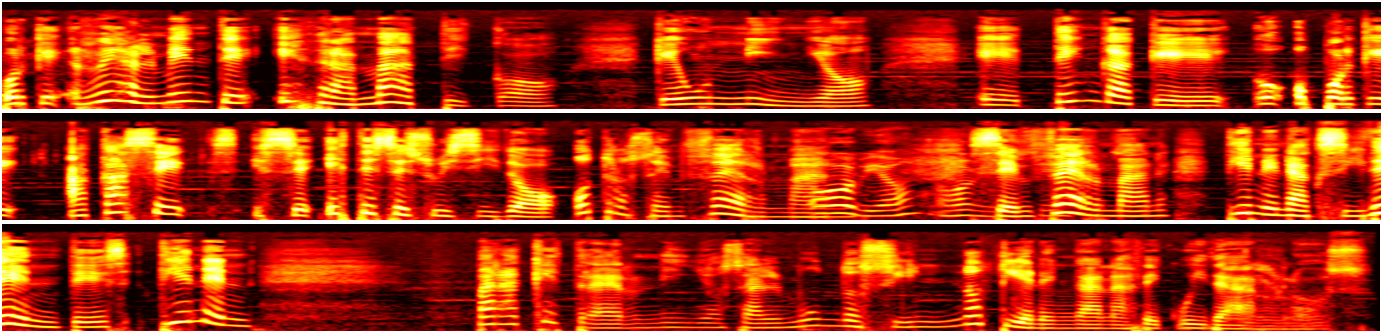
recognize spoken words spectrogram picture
Porque realmente es dramático que un niño eh, tenga que, o, porque acá se, este se suicidó, otros se enferman, obvio, se enferman, tienen accidentes, tienen... ¿Para qué traer niños al mundo si no tienen ganas de cuidarlos?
